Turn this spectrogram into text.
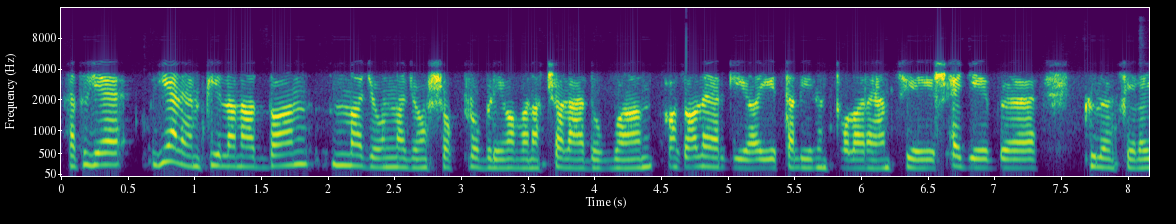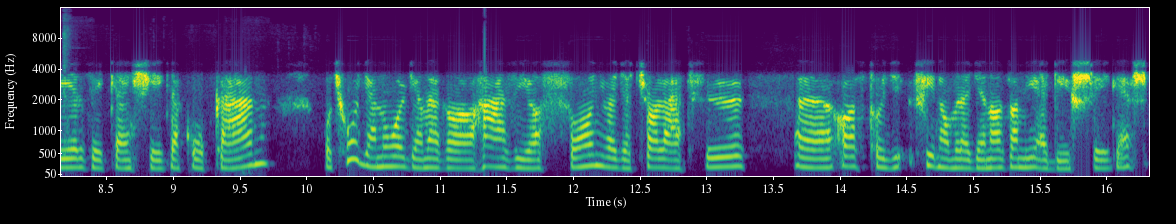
Hát ugye jelen pillanatban nagyon-nagyon sok probléma van a családokban, az allergia, ételintolerancia és egyéb különféle érzékenységek okán, hogy hogyan oldja meg a háziasszony vagy a családfő azt, hogy finom legyen az, ami egészséges.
